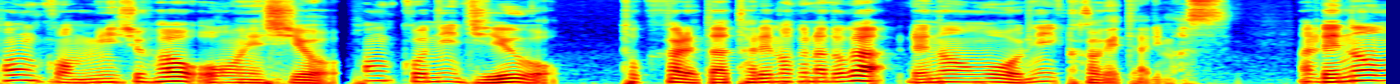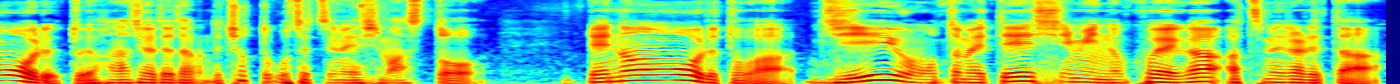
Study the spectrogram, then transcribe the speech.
香港民主派を応援しよう、香港に自由をと書かれた垂れ幕などがレノンウォールに掲げてあります。レノンウォールという話が出たのでちょっとご説明しますと、レノンウォールとは自由を求めて市民の声が集められた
